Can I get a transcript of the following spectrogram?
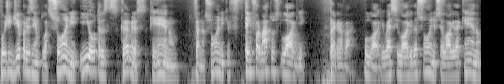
Hoje em dia, por exemplo, a Sony e outras câmeras, Canon, Panasonic, tem formatos log para gravar. O log, o S-log da Sony, o C-log da Canon,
